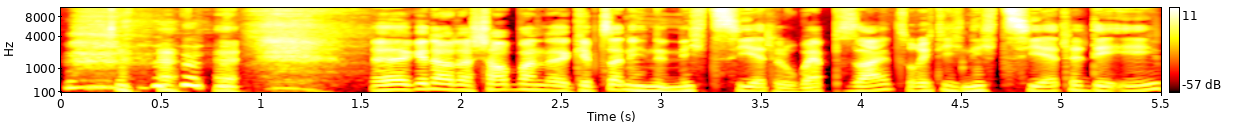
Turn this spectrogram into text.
äh, genau, da schaut man, äh, gibt es eigentlich eine Nicht-Seattle-Website, so richtig nicht-seattle.de?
